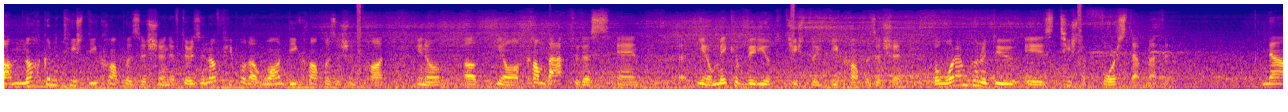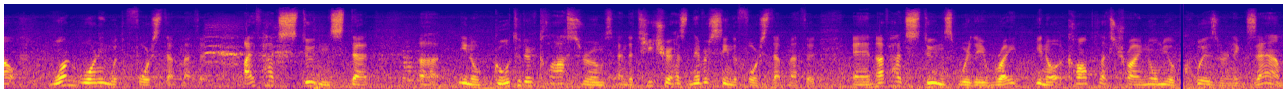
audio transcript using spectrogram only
I'm not going to teach decomposition. If there's enough people that want decomposition taught, you know, I'll, you know, I'll come back to this and uh, you know make a video to teach the decomposition. But what I'm going to do is teach the four-step method. Now, one warning with the four-step method. I've had students that, uh, you know, go to their classrooms and the teacher has never seen the four-step method. And I've had students where they write, you know, a complex trinomial quiz or an exam,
